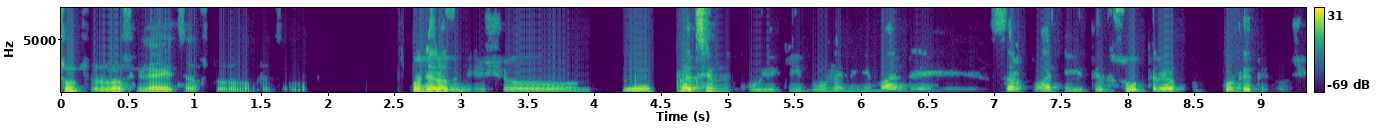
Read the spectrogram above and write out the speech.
суд все одно схиляється в сторону працівника. Ну, ти розумієш, що е, працівнику, який був на мінімальній зарплаті, йти в суд, треба платити гроші.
